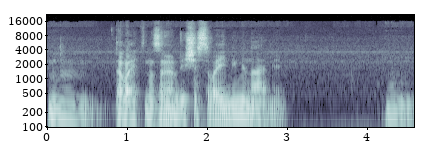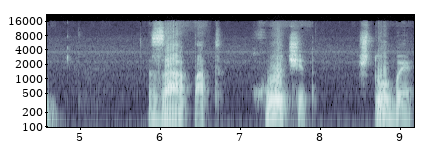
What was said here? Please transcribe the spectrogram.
давайте назовем вещи своими именами. Запад хочет, чтобы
